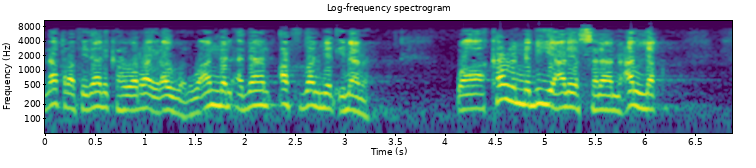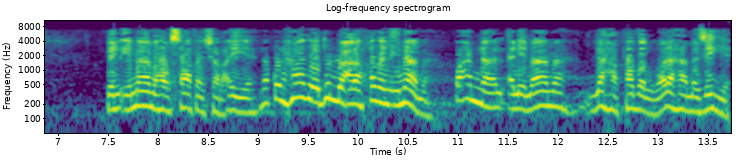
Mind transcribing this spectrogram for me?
الأقرب في ذلك هو الرأي الأول وأن الأذان أفضل من الإمامة. وكون النبي عليه السلام علق بالإمامة أوصافا شرعية. نقول هذا يدل على فضل الإمامة وأن الإمامة لها فضل ولها مزية.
